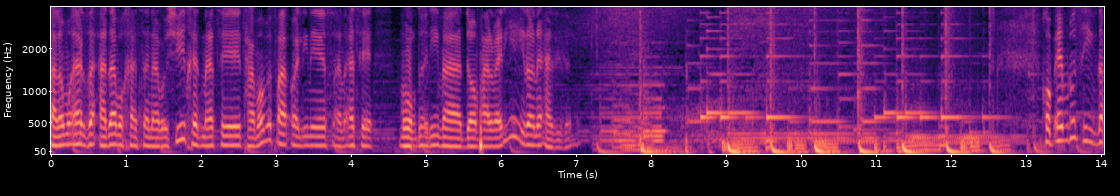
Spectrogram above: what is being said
سلام و عرض ادب و خسته نباشید. خدمت تمام فعالین صنعت مرغداری و دامپروری ایران عزیزمون. خب امروز 17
